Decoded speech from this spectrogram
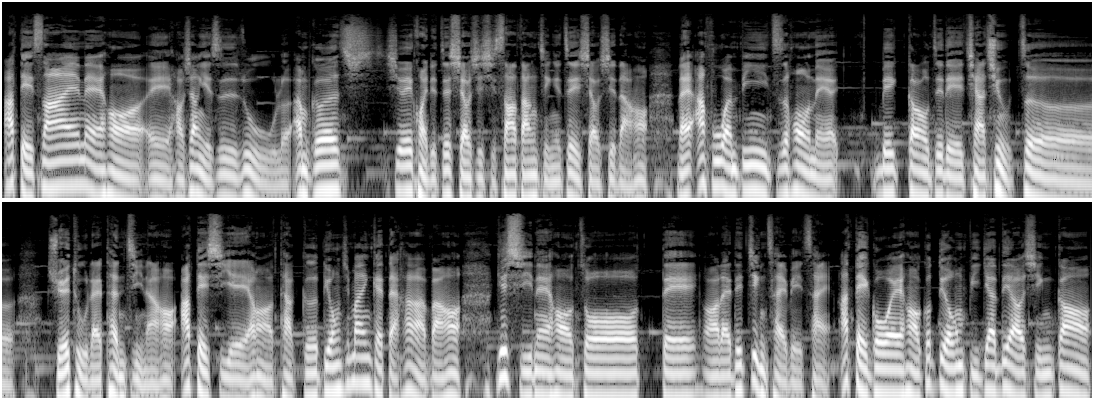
啊，第三呢，吼，哎，好像也是入伍了。啊，毋过。稍微看到这消息是三当前的这个消息啦哈，来阿福完兵役之后呢，要到这个车厂做学徒来趁钱啦哈，啊第四个哈，读高中即摆应该大学了吧哈，一时呢哈做地啊来啲种菜卖菜，啊第五个哈，高中毕业了先到。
